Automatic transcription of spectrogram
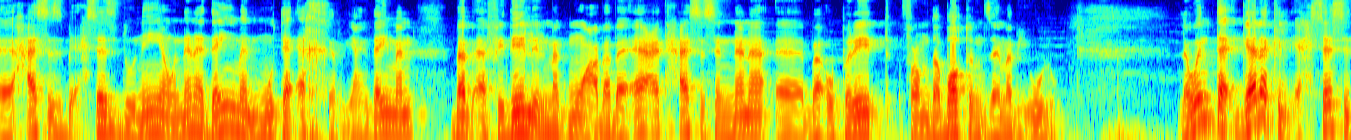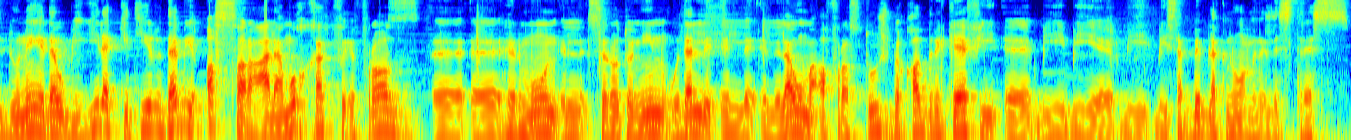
آه، حاسس بإحساس دونية وإن أنا دايما متأخر؟ يعني دايما ببقى في ديل المجموعه ببقى قاعد حاسس إن أنا ب operate from the bottom زي ما بيقولوا. لو انت جالك الإحساس الدونية ده وبيجي لك كتير ده بيأثر على مخك في إفراز آه، آه، هرمون السيروتونين وده اللي, اللي لو ما أفرزتوش بقدر كافي آه، بي بي بي بيسبب لك نوع من ال stress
